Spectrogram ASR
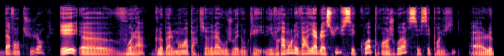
d'aventure. Et euh, voilà, globalement, à partir de là, vous jouez. Donc, les, vraiment, les variables à suivre, c'est quoi pour un joueur? C'est ses points de vie, euh, le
